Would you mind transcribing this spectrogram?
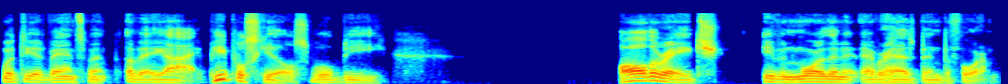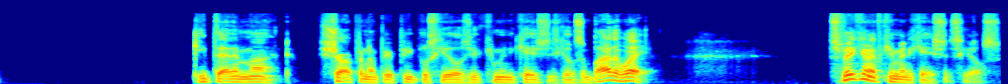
with the advancement of AI. People skills will be all the rage, even more than it ever has been before. Keep that in mind. Sharpen up your people skills, your communication skills. And by the way, speaking of communication skills,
